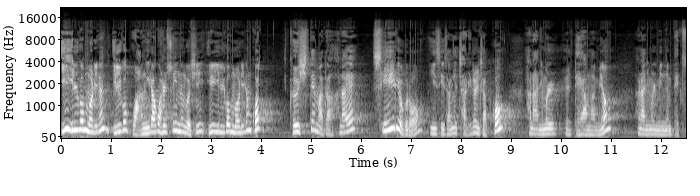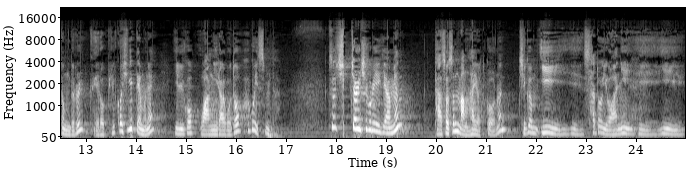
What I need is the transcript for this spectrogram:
이 일곱 머리는 일곱 왕이라고 할 수 있는 것이 이 일곱 머리는 곧 그 시대마다 하나의 세력으로 이 세상에 자리를 잡고 하나님을 대항하며 하나님을 믿는 백성들을 괴롭힐 것이기 때문에 일곱 왕이라고도 하고 있습니다. 그래서 10절식으로 얘기하면 다섯은 망하였고는 지금 이 사도 요한이 이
